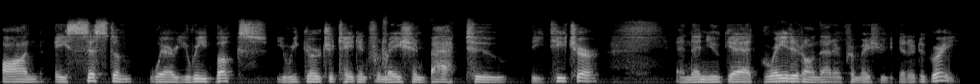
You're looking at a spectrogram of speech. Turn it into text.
on a system where you read books, you regurgitate information back to the teacher, and then you get graded on that information, you get a degree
